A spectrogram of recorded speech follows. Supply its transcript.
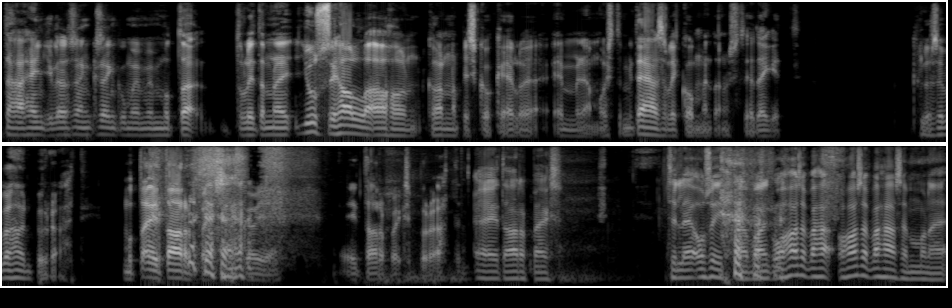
tähän henkilöön sen, sen kummemmin, mutta tuli tämmöinen Jussi Halla-ahon kannabiskokeilu, ja en minä muista, miten se oli kommentoinut sitä jotenkin. että Kyllä se vähän pörähti. Mutta ei tarpeeksi näköjään. Ei tarpeeksi pörähtänyt. Ei tarpeeksi. Silleen osittain vain, kun onhan se vähän, onhan se vähän semmonen,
